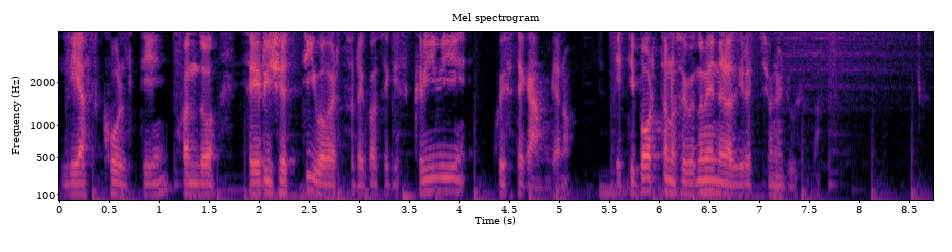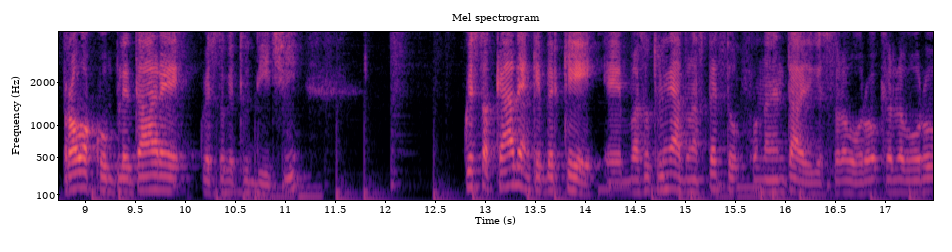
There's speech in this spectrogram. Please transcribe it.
li ascolti, quando sei ricettivo verso le cose che scrivi, queste cambiano e ti portano, secondo me, nella direzione giusta provo a completare questo che tu dici. Questo accade anche perché eh, va sottolineato un aspetto fondamentale di questo lavoro, che è un lavoro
